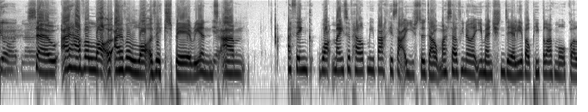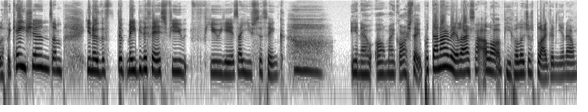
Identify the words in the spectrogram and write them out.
god, no. so I have a lot. Of, I have a lot of experience. Yeah. Um, I think what might have held me back is that I used to doubt myself. You know, like you mentioned earlier about people have more qualifications. Um, you know, the, the maybe the first few few years I used to think. you know, oh my gosh, they, but then I realised that a lot of people are just blagging, you know,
